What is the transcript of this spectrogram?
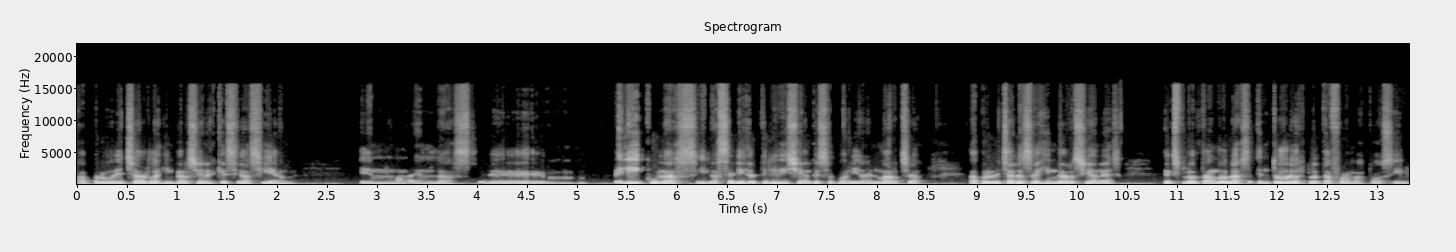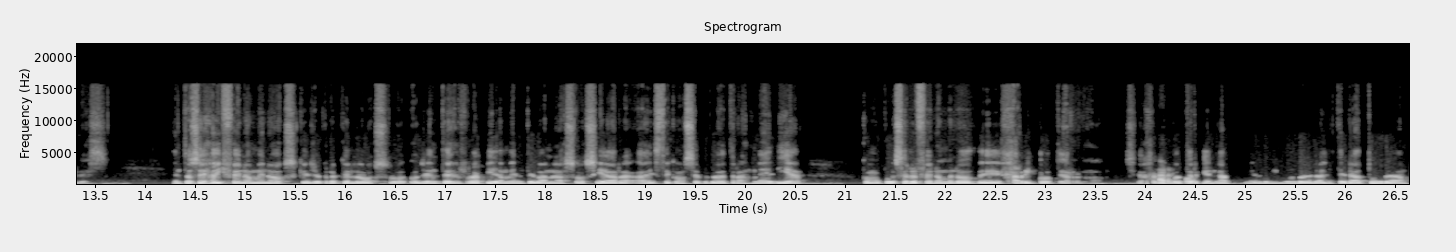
aprovechar las inversiones que se hacían en, en las eh, películas y las series de televisión que se ponían en marcha, aprovechar esas inversiones explotándolas en todas las plataformas posibles. Entonces hay fenómenos que yo creo que los oyentes rápidamente van a asociar a este concepto de transmedia, como puede ser el fenómeno de Harry Potter. ¿no? Harry, Potter, que nace en el mundo de la literatura,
